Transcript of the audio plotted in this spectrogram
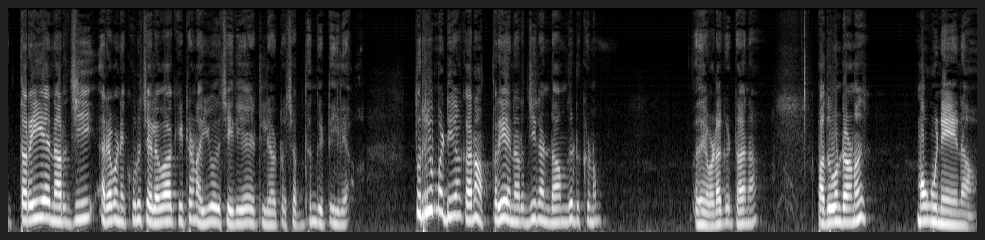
ഇത്രയും എനർജി അരമണിക്കൂർ ചിലവാക്കിയിട്ടാണ് അയ്യോ അത് ശരിയായിട്ടില്ല കേട്ടോ. ശബ്ദം കിട്ടിയില്ല. ഇത്രയും മടിയാണ് കാരണം അത്രയും എനർജി രണ്ടാമത് എടുക്കണം. അതെവിടെ കിട്ടാനാ? അപ്പം അതുകൊണ്ടാണ് മൗനേന.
